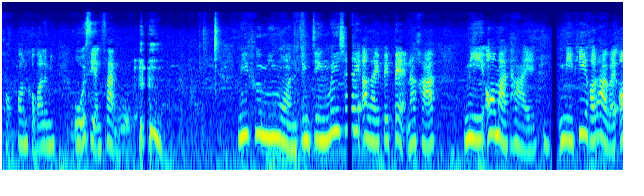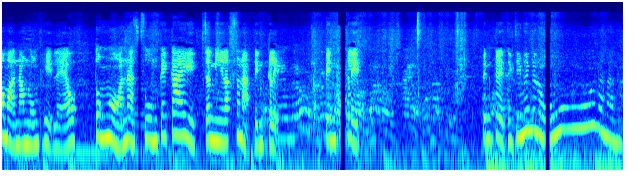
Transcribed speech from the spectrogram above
ขอพรขอบารมีโอ้ยเสียงสั่น นี่คือมีหงอนจริง ๆ ไม่ใช่อะไรไปแปะนะคะ มีอ้อมาถ่าย มีพี่เขาถ่ายไว้อ้อมานำลงเพจแล้ว ตรงหงอนน่ะ ซูมใกล้ ๆ จะมีลักษณะเป็นเกล็ด เป็นเกล็ด เป็นเกล็ดจริงๆนั่นน่ะโอ้ยนั่นน่ะน่ะ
